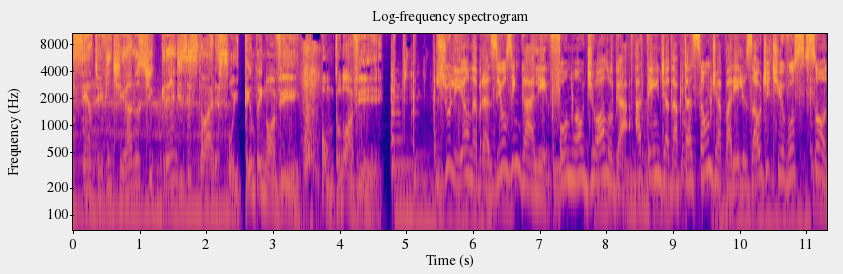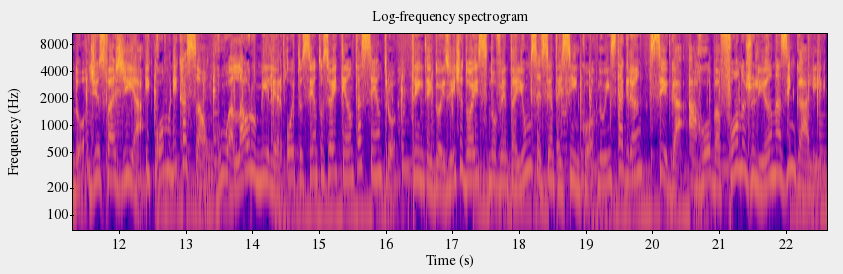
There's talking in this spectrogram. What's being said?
120 anos de grandes histórias. 89.9 Juliana Brasil Zingali, fonoaudióloga, atende adaptação de aparelhos auditivos, sono, disfagia e comunicação. Rua Lauro Miller, 880 Centro, 3222 9165. No Instagram, siga arroba Fono Juliana Zingali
